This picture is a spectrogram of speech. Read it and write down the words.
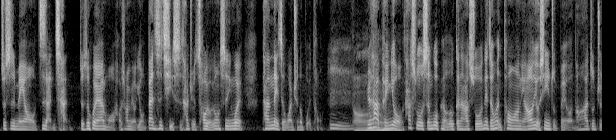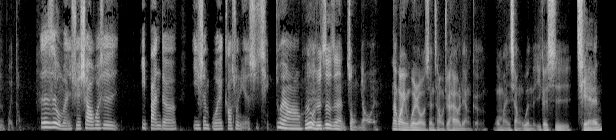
就是没有自然产，就是会按摩好像没有用，但是其实他觉得超有用，是因为他内诊完全都不会痛。嗯，因为他的朋友，他所有生过朋友都跟他说，内诊会很痛哦，你要有心理准备哦。然后他就觉得不会痛。这是我们学校或是。一般的医生不会告诉你的事情。对啊，可是我觉得这个真的很重要哎、欸。那关于温柔生产，我觉得还有两个我蛮想问的，一个是钱，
